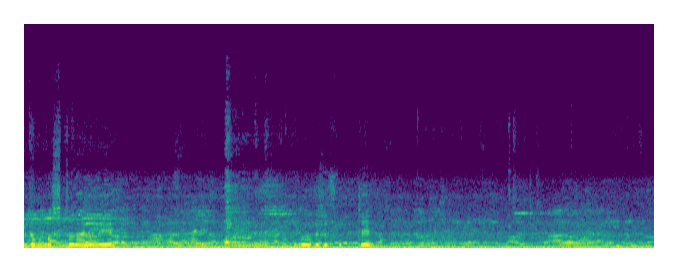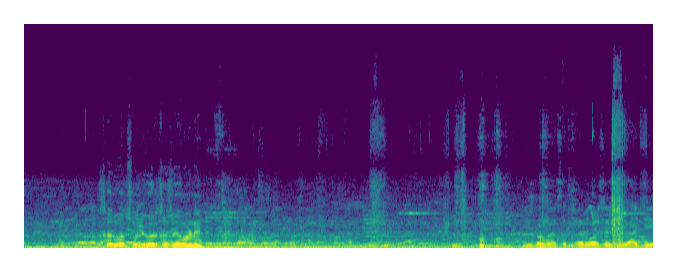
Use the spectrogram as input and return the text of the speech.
एकदम मस्त झालेली आहे. बघा कशी फुगते सर्व चुलीवरचं जेवण आहे. ही बघा सत्तर वर्षाची आजी.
